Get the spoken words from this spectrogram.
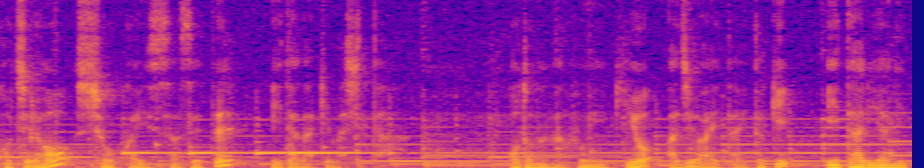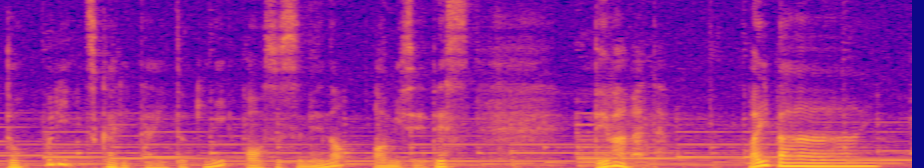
こちらを紹介させていただきました。大人な雰囲気を味わいたい時イタリアにどっぷり浸かりたい時におすすめのお店です。ではまた。バイバーイ。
